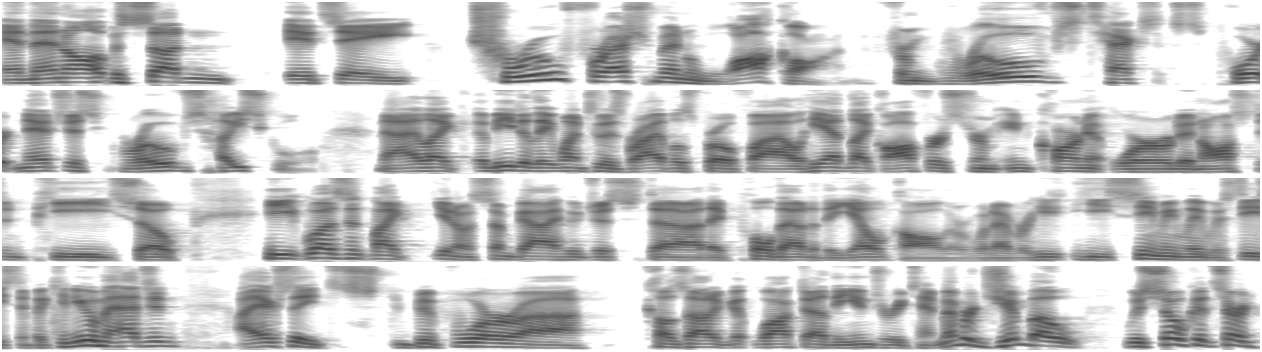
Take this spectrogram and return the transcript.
And then all of a sudden, it's a true freshman walk on from Groves, Texas, Port Neches Groves High School. Now, I like immediately went to his rivals profile. He had like offers from Incarnate Word and Austin Peay. So he wasn't like you know some guy who just uh, they pulled out of the yell call or whatever. He he seemingly was decent. But can you imagine? I actually before uh, Calzada walked out of the injury tent. Remember, Jimbo was so concerned.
